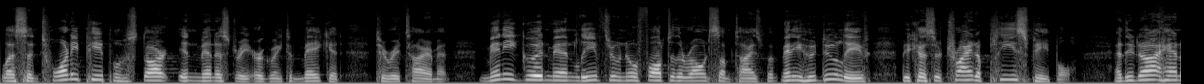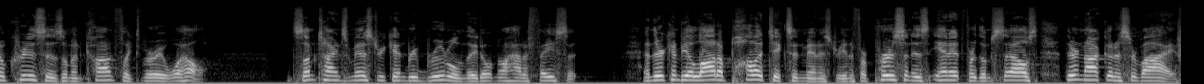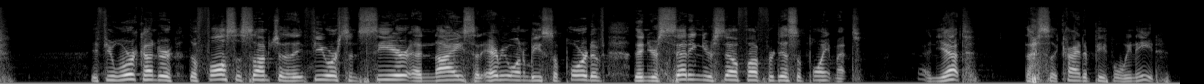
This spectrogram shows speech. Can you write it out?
Less than 20 people who start in ministry are going to make it to retirement. Many good men leave through no fault of their own sometimes, but many who do leave because they're trying to please people and they do not handle criticism and conflict very well. Sometimes ministry can be brutal and they don't know how to face it. And there can be a lot of politics in ministry, and if a person is in it for themselves, they're not going to survive. If you work under the false assumption that if you are sincere and nice and everyone will be supportive, then you're setting yourself up for disappointment. And yet, that's the kind of people we need.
